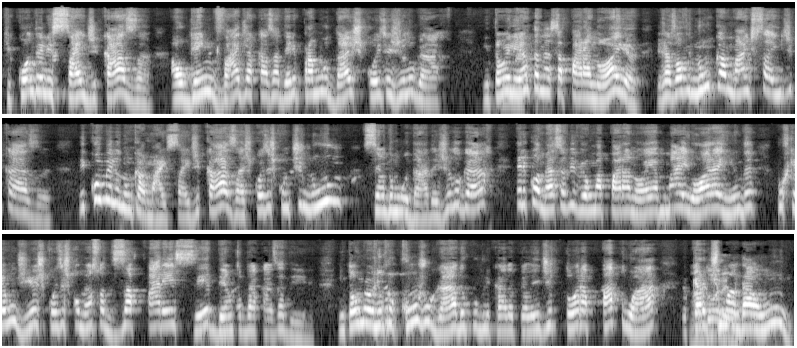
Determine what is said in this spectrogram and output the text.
que quando ele sai de casa, alguém invade a casa dele para mudar as coisas de lugar. Então ele entra nessa paranoia e resolve nunca mais sair de casa. E como ele nunca mais sai de casa, as coisas continuam sendo mudadas de lugar, ele começa a viver uma paranoia maior ainda, porque um dia as coisas começam a desaparecer dentro da casa dele. Então, o meu livro Conjugado, publicado pela editora Patuá, eu quero Adorei. te mandar um.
